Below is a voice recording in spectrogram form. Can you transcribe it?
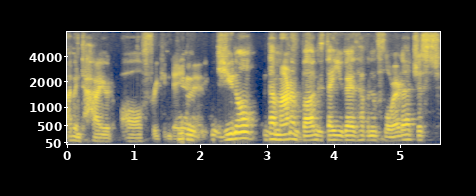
I've been tired all freaking day. Dude, you know the amount of bugs that you guys have in Florida? Just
